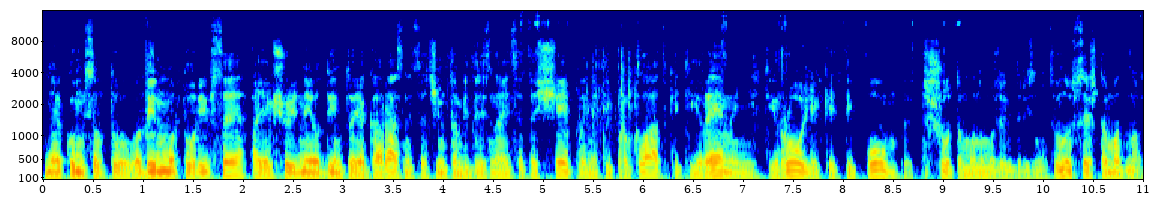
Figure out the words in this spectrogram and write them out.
на якомусь авто один мотор і все, а якщо і не один, то яка різниця, чим там відрізняється те щеплення, ті прокладки, ті ремені, ті ролики, ті помпи. Що там воно може відрізнятися? Воно все ж там однак.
